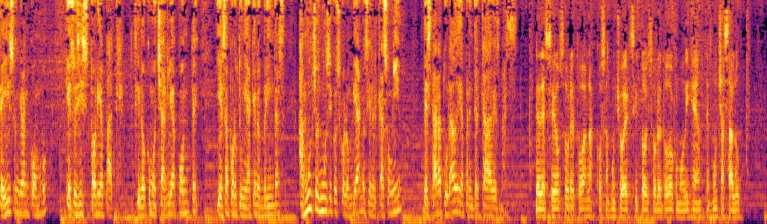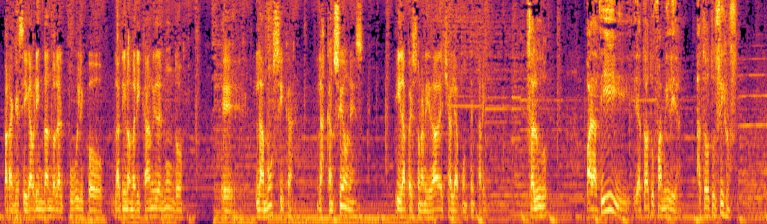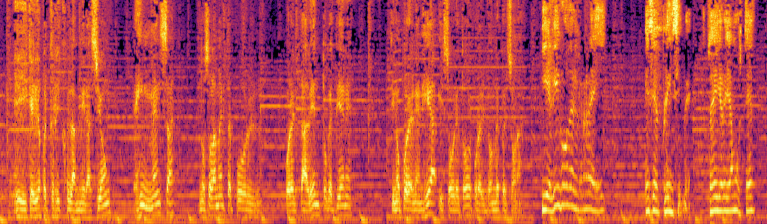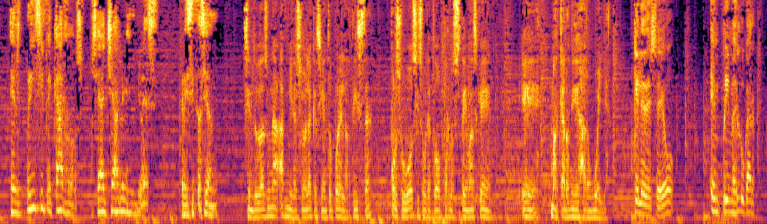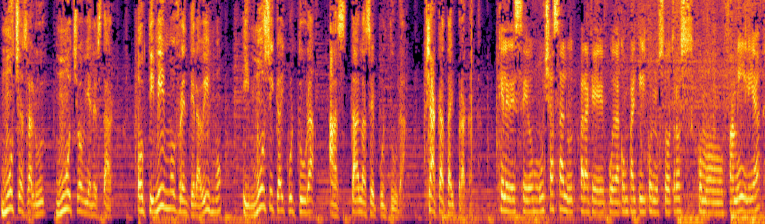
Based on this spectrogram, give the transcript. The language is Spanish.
Se hizo en Gran Combo, que eso es historia patria, sino como Charlie Aponte y esa oportunidad que nos brindas a muchos músicos colombianos y en el caso mío, de estar a tu lado y aprender cada vez más. Le deseo sobre todas las cosas mucho éxito y sobre todo, como dije antes, mucha salud para que siga brindándole al público latinoamericano y del mundo eh, la música, las canciones y la personalidad de Charlie Aponte en Tarima. Saludo para ti y a toda tu familia, a todos tus hijos y que viva Puerto Rico. La admiración es inmensa, no solamente por, por el talento que tiene, sino por la energía y sobre todo por el don de persona. Y el hijo del rey es el príncipe. Entonces yo le llamo a usted el príncipe Carlos, o sea, Charlie en inglés. Felicitaciones. Sin duda es una admiración la que siento por el artista, por su voz y sobre todo por los temas que eh, marcaron y dejaron huella. Que le deseo, en primer lugar, mucha salud, mucho bienestar, optimismo frente al abismo y música y cultura hasta la sepultura. Chacata y prácata que le deseo mucha salud para que pueda compartir con nosotros como familia,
